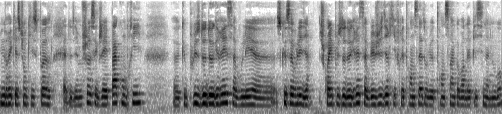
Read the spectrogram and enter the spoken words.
une vraie question qui se pose. La deuxième chose, c'est que j'avais pas compris euh, que plus de degrés, ça voulait euh, ce que ça voulait dire. Je croyais plus de degrés, ça voulait juste dire qu'il ferait 37 au lieu de 35 au bord de la piscine à nouveau,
